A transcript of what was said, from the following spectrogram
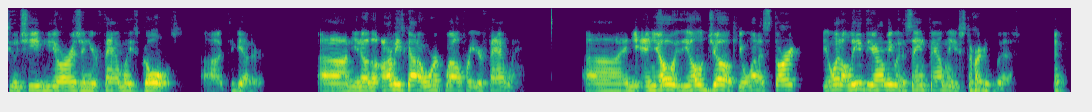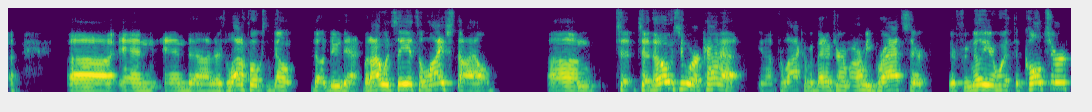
to achieve yours and your family's goals uh, together. Um, you know, the Army's got to work well for your family. Uh, and you, and you know the old joke, you want to start you want to leave the army with the same family you started with. uh, and and uh, there's a lot of folks that don't don't do that. But I would say it's a lifestyle. Um, to to those who are kind of you know, for lack of a better term, army brats. They're they're familiar with the culture.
